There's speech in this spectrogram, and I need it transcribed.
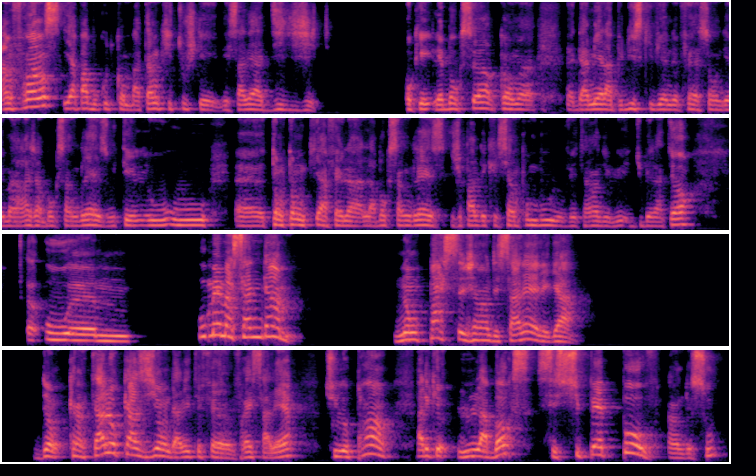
En France, il n'y a pas beaucoup de combattants qui touchent des, salaires à 10 digits. OK, les boxeurs comme euh, Damien Lapidus qui vient de faire son démarrage en boxe anglaise ou, euh, Tonton qui a fait la, boxe anglaise, je parle de Christian Pumbou, le vétéran du, Bellator, euh, ou, ou même à Sandam, n'ont pas ce genre de salaire, les gars. Donc, quand tu as l'occasion d'aller te faire un vrai salaire, tu le prends. Alors que la boxe, c'est super pauvre en dessous.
